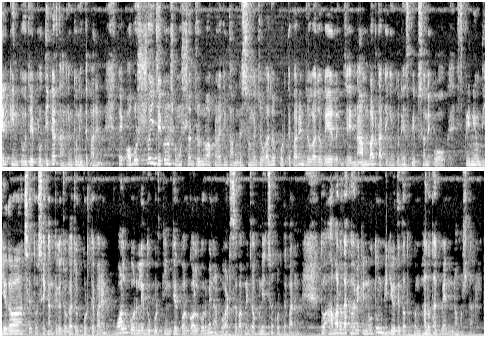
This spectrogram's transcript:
এর কিন্তু যে প্রতিকার, তা কিন্তু নিতে পারেন। তাই অবশ্যই যে কোনো সমস্যার জন্য আপনারা কিন্তু আমাদের সঙ্গে যোগাযোগ করতে পারেন। যোগাযোগের যে নাম্বার, তাটি কিন্তু ডেসক্রিপশনে ও স্ক্রিনেও দিয়ে দেওয়া আছে, তো সেখান থেকে যোগাযোগ করতে পারেন। কল করলে দুপুর তিনটের পর কল করবেন আর হোয়াটসঅ্যাপ আপনি যখন ইচ্ছা করতে পারেন। তো আবারও দেখা হবে একটি নতুন ভিডিওতে, ততক্ষণ ভালো থাকবেন, নমস্কার।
